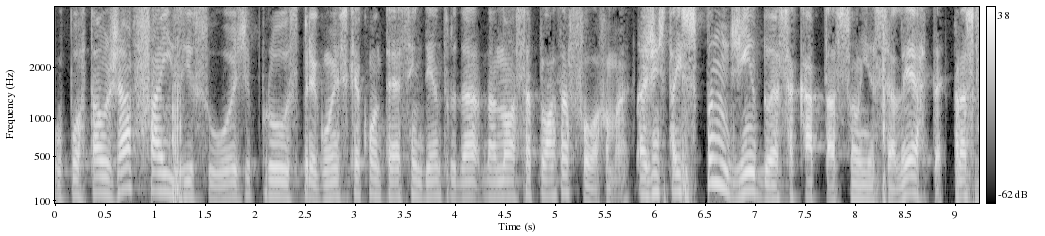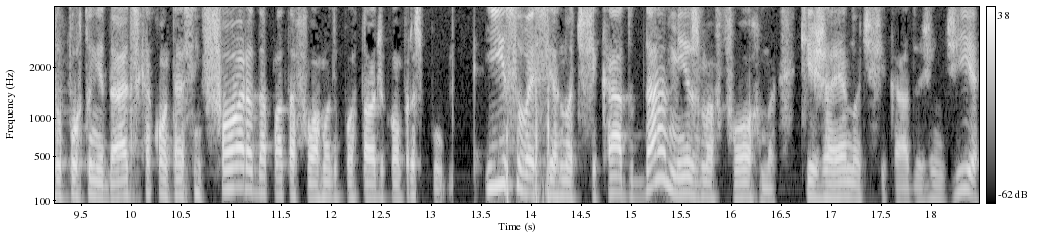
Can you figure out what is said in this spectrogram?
O portal já faz isso hoje para os pregões que acontecem dentro da, da nossa plataforma. A gente está expandindo essa captação e esse alerta para as oportunidades que acontecem fora da plataforma do portal de compras públicas. E isso vai ser notificado da mesma forma que já é notificado hoje em dia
